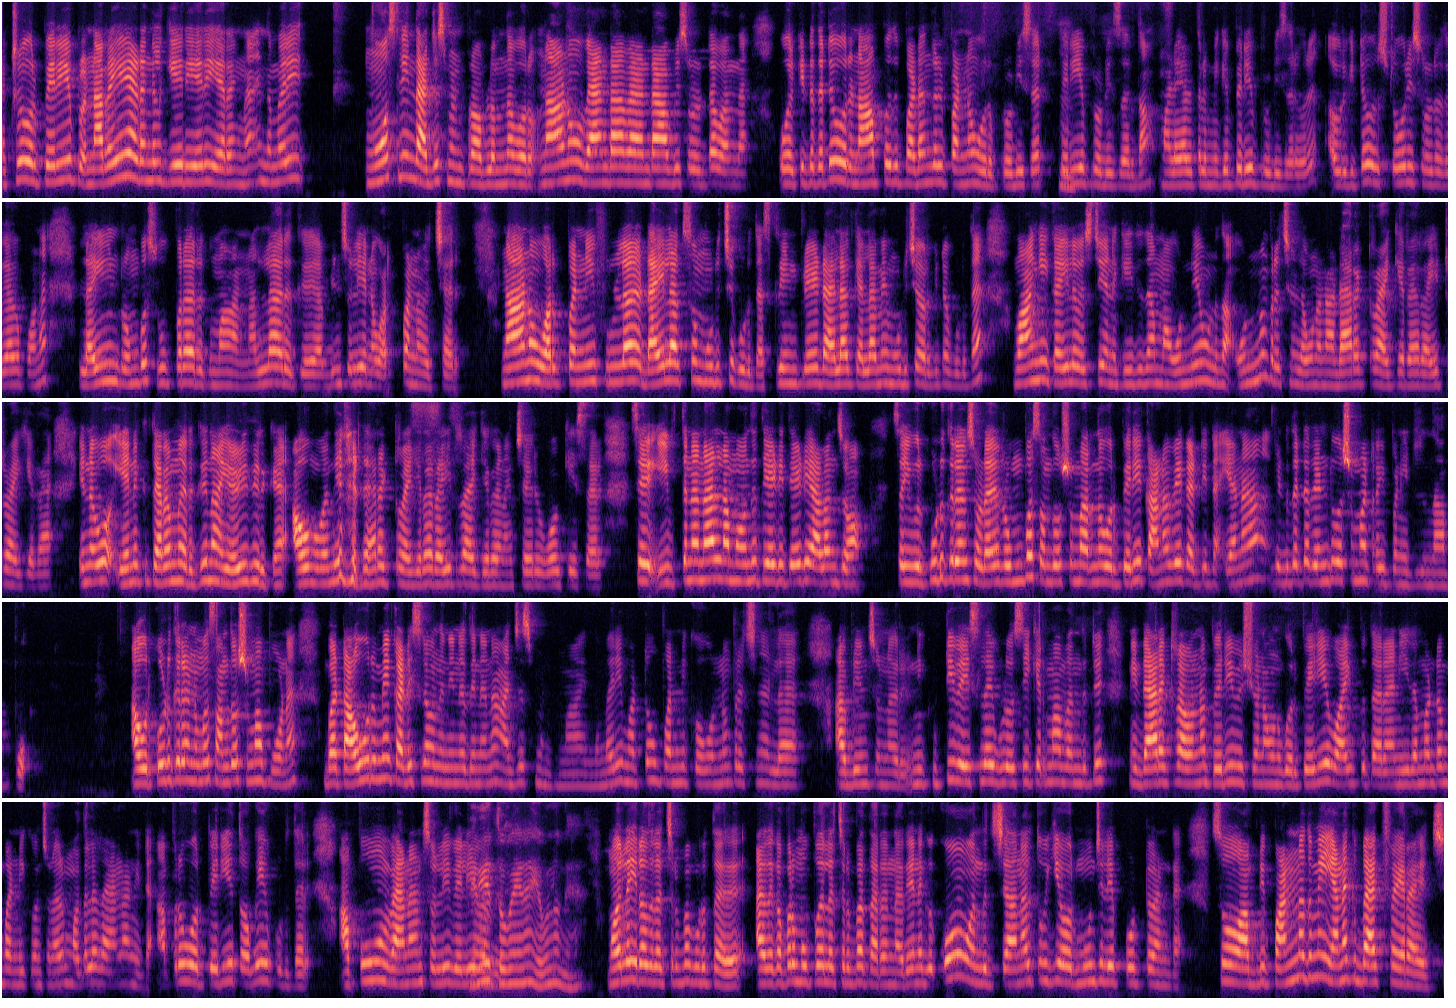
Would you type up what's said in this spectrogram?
ஆக்சுவலா ஒரு பெரிய நிறைய இடங்களுக்கு ஏறி ஏறி இறங்கினா இந்த மாதிரி மோஸ்ட்லி இந்த அட்ஜஸ்ட்மெண்ட் ப்ராப்ளம் தான் வரும். நானும் வேண்டாம் வேண்டாம் அப்படி சொல்லிட்டு தான் வந்தேன். ஒரு கிட்டத்தட்ட ஒரு நாற்பது படங்கள் பண்ண ஒரு ப்ரொடியூசர் பெரிய ப்ரொடியூசர் தான். மலையாளத்துல மிகப்பெரிய ப்ரொடியூசர் அவர். அவர்கிட்ட ஒரு ஸ்டோரி சொல்றதுக்காக போனேன். லைன் ரொம்ப சூப்பரா இருக்குமா? நல்லா இருக்கு அப்படின்னு சொல்லி என்னை ஒர்க் பண்ண வச்சாரு. நானும் ஒர்க் பண்ணி ஃபுல்லா டைலாக்ஸும் முடிச்சு கொடுத்தேன். ஸ்க்ரீன் பிளே டைலாக் எல்லாமே முடிச்சு அவர்கிட்ட கொடுத்தேன். வாங்கி கையில வச்சுட்டு எனக்கு இதுதான்மா ஒன்னே ஒன்று தான் ஒன்றும் பிரச்சனை இல்லை. உன்னை நான் டேரக்டர் ஆக்கிறேன் ரைட்டர் ஆக்கிறேன் என்னவோ எனக்கு திறமை இருக்கு நான் எழுதியிருக்கேன். அவங்க வந்து என்ன டேரக்டர் ஆக்கிறேன் ரைட்டர் ஆகிக்கிறேன் எனக்கு சரி ஓகே சார் சரி இத்தனை நாள் நம்ம வந்து தேடி தேடி அலைஞ்சோம். ஸோ இவர் கொடுக்குறேன்னு சொல்றாரு. ரொம்ப சந்தோஷமா இருந்தேன் ஒரு பெரிய கனவே கட்டிட்டேன். ஏன்னா கிட்டத்தட்ட ரெண்டு வருஷமா ட்ரை பண்ணிட்டு இருந்தேன் அப்போ. அவர் கொடுக்குறேன்னு போது சந்தோஷமா போனேன். பட் அவருமே கடைசியில வந்து நின்னது என்னன்னா அட்ஜஸ்ட்மெண்ட்மா இந்த மாதிரி மட்டும் பண்ணிக்கோ ஒன்றும் பிரச்சனை இல்லை. அப்படின்னு சொன்னாரு. நீ குட்டி வயசுல இவ்வளவு சீக்கிரமா வந்துட்டு நீ டேரக்டர் ஆகணும்னா பெரிய விஷயம். நான் உனக்கு ஒரு பெரிய வாய்ப்பு தரேன். நீ இதை மட்டும் பண்ணிக்கோன்னு சொன்னாரு. முதல்ல வேணான்னுட்டேன் அப்புறம் ஒரு பெரிய தொகையை கொடுத்தாரு. அப்பவும் வேணான்னு சொல்லி வெளியே தொகைனா எவ்வளோங்க? முதல்ல இருபது லட்ச ரூபாய் கொடுத்தாரு. அதுக்கப்புறம் முப்பது லட்ச ரூபாய் தரேன்னாரு. எனக்கு கோவம் வந்துருச்சு. அதனால தூக்கி அவர் மூஞ்சிலே போட்டு வந்துட்டேன். ஸோ அப்படி பண்ணதுமே எனக்கு பேக் ஃபயர் ஆயிடுச்சு.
